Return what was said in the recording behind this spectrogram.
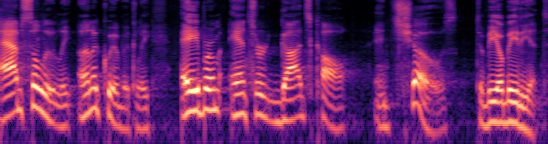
absolutely, unequivocally, Abram answered God's call and chose to be obedient.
